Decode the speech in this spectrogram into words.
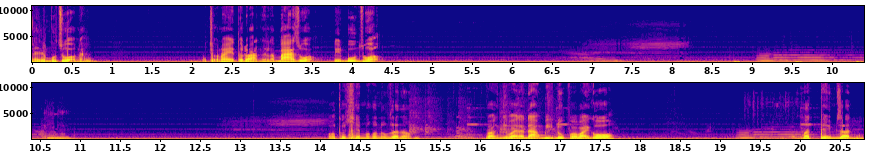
Đây là một ruộng này. Chỗ này tôi đoán là ba ruộng đến 4 ruộng. Ô, thôi chết mất con nông dân rồi. Vâng như vậy là đang bị đục vào bãi gỗ. Mất thêm dân.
